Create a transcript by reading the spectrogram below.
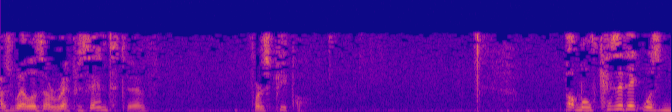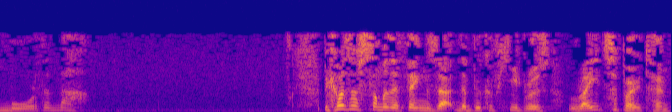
as well as a representative for his people. But Melchizedek was more than that. Because of some of the things that the book of Hebrews writes about him,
